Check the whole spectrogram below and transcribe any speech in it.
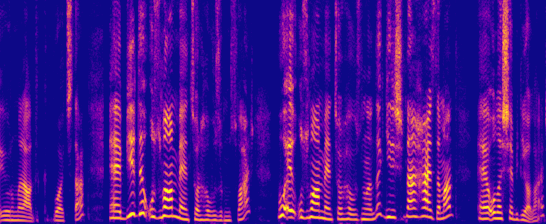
yorumlar aldık bu açıdan. E, bir de uzman mentor havuzumuz var. Bu e, uzman mentor havuzuna da girişimler her zaman e, ulaşabiliyorlar.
